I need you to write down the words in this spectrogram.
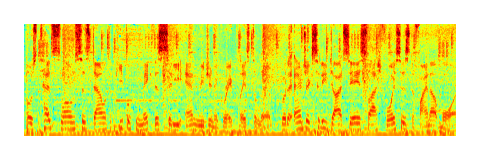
Host Ted Sloan sits down with the people who make this city and region a great place to live. Go to energeticcity.ca slash voices to find out more.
